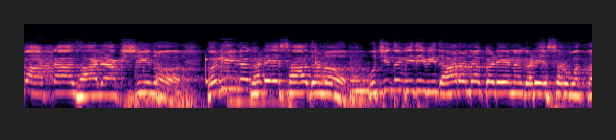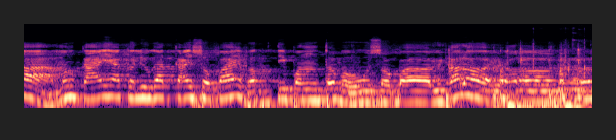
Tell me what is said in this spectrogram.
वाटा झाल्या क्षीण. कली न घडे साधन. उचित विधी विधान न कडे न घडे सर्वता. मग काय या कलियुगात? काय सोपा आहे? भक्तिपंथ बहु सोपा. विठाल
